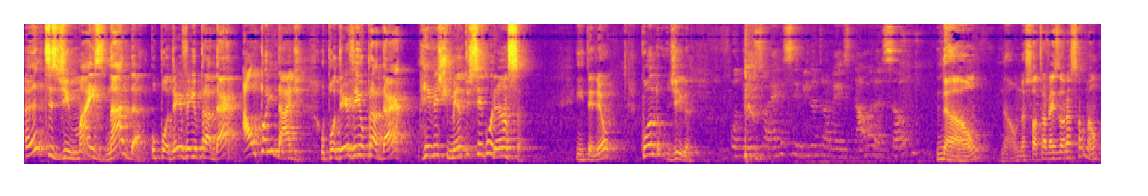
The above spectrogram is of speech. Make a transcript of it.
antes de mais nada, o poder veio para dar autoridade. O poder veio para dar revestimento e segurança. Entendeu? Quando. Diga. O poder só é recebido através da oração? Não. Não, não é só através da oração, não.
